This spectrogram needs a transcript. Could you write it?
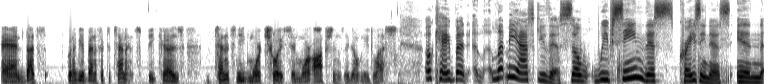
And that's going to be a benefit to tenants because tenants need more choice and more options. They don't need less. Okay, but let me ask you this. So we've seen this craziness in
